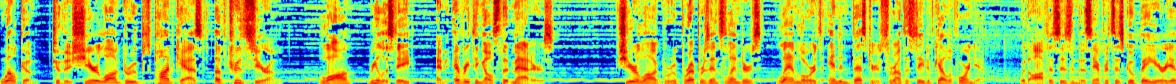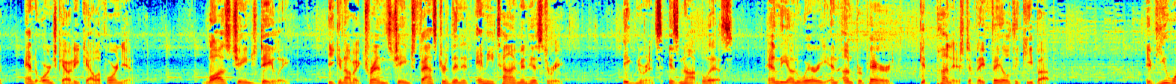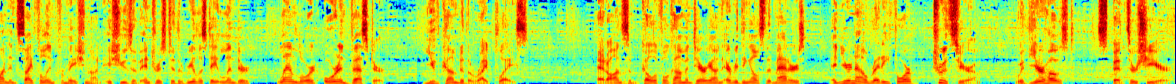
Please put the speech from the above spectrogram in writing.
Welcome to the Scheer Law Group's podcast of Truth Serum law, real estate, and everything else that matters. Scheer Law Group represents lenders, landlords, and investors throughout the state of California, with offices in the San Francisco Bay Area and Orange County, California. Laws change daily. Economic trends change faster than at any time in history. Ignorance is not bliss, and the unwary and unprepared get punished if they fail to keep up. If you want insightful information on issues of interest to the real estate lender, landlord, or investor, you've come to the right place. Add on some colorful commentary on everything else that matters, and you're now ready for Truth Serum with your host, Spencer Scheer.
